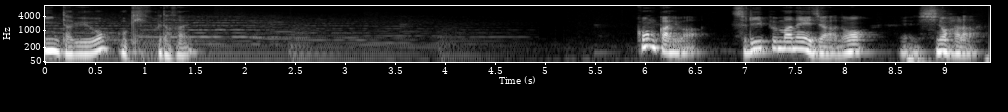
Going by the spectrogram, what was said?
インタビューをお聞きください。今回はスリープマネージャーの篠原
